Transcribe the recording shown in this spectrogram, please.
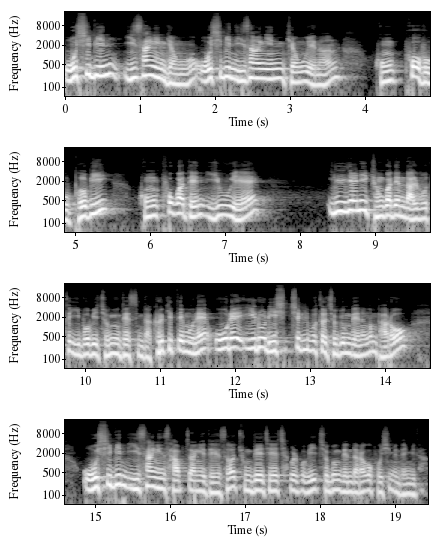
50인 이상인 경우, 50인 이상인 경우에는 공포 후 법이 공포가 된 이후에 1년이 경과된 날부터 이 법이 적용됐습니다. 그렇기 때문에 올해 1월 27일부터 적용되는 건 바로 50인 이상인 사업장에 대해서 중대재해처벌법이 적용된다라고 보시면 됩니다.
